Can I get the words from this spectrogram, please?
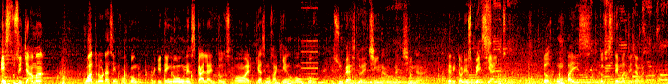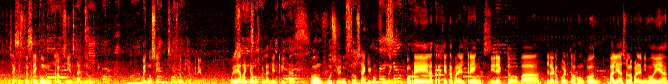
Esto se llama cuatro horas en Hong Kong, porque tengo una escala, entonces vamos a ver qué hacemos aquí en Hong Kong. Es un pedacito de China, una China, territorio especial. Dos, un país, dos sistemas le llaman. O sea que esto es re occidental, ¿no? Pues no sé, es lo que yo creo. Bueno, ya arrancamos con las letritas confusionistas, o sea que confunden. Compré la tarjeta para el tren directo, va del aeropuerto a Hong Kong, válida solo para el mismo día,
